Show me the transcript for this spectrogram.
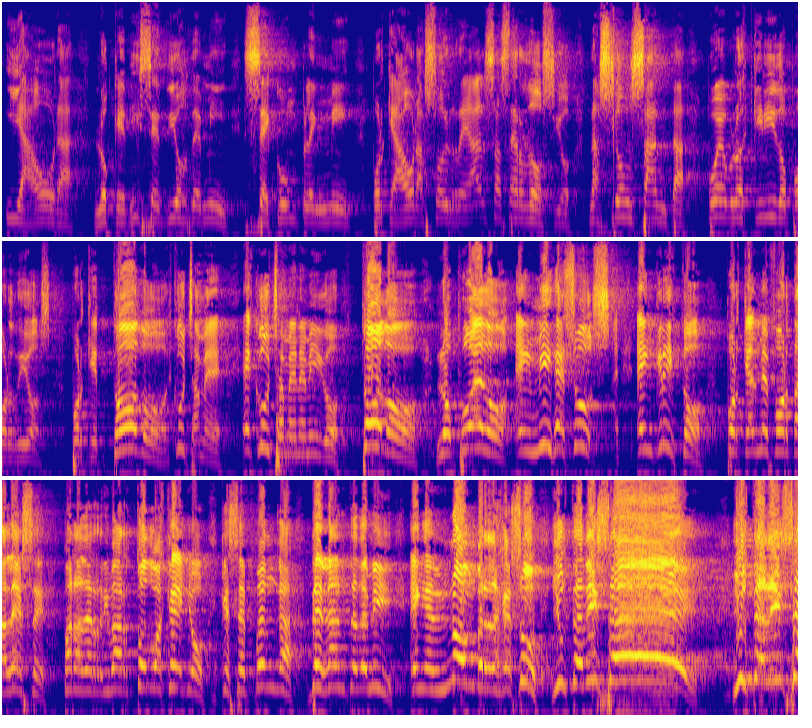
Y ahora lo que dice Dios de mí se cumple en mí, porque ahora soy real sacerdocio, nación santa, pueblo adquirido por Dios. Porque todo, escúchame, escúchame enemigo, todo lo puedo en mi Jesús, en Cristo, porque Él me fortalece para derribar todo aquello que se ponga delante de mí, en el nombre de Jesús. Y usted dice, y usted dice,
